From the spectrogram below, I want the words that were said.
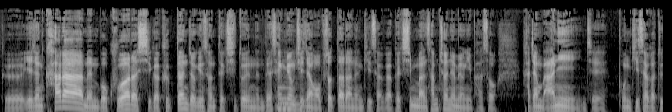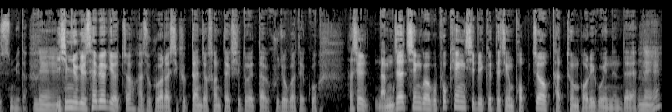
그 예전 카라 멤버 구하라 씨가 극단적인 선택 시도했는데 생명 지장 없었다라는 기사가 110만 3천여 명이 봐서 가장 많이 이제 본 기사가 됐습니다. 네. 26일 새벽이었죠. 가수 구하라 씨 극단적 선택 시도했다가 구조가 됐고 사실 남자친구하고 폭행 시비 끝에 지금 법적 다툼 벌이고 있는데 네.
